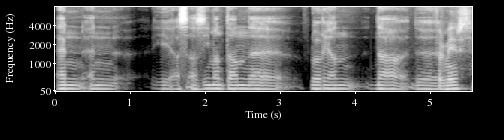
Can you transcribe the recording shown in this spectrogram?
en, en ja, als, als iemand dan, eh, Florian, na de Vermeers.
